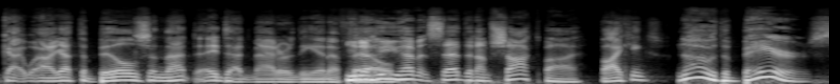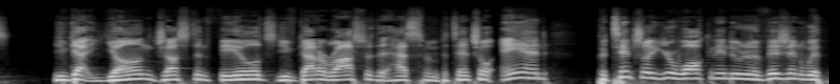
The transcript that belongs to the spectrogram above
Got, I got the Bills, and that it doesn't matter in the NFL. You know who you haven't said that I'm shocked by? Vikings. No, the Bears. You've got young Justin Fields. You've got a roster that has some potential, and potentially you're walking into a division with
